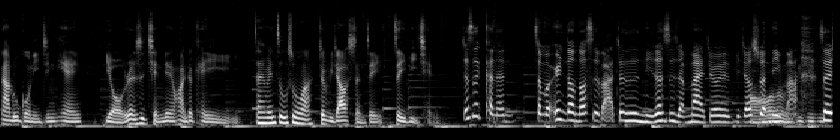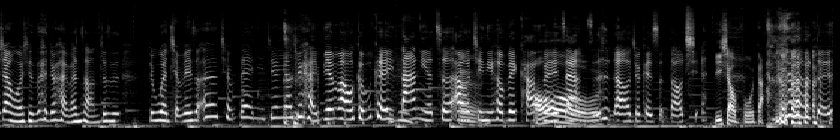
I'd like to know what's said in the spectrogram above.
那如果你今天有认识前店的话，你就可以在那边住宿吗？就比较省这这一笔钱。就是可能。什么运动都是吧，就是你认识人脉就会比较顺利嘛。Oh. 所以像我现在就还蛮常，就是就问前辈说，呃，前辈你今天要去海边吗？我可不可以搭你的车啊？我请你喝杯咖啡这样子，oh. 然后就可以省到钱。以小博大。对。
